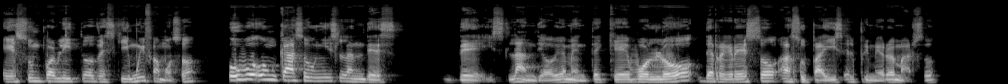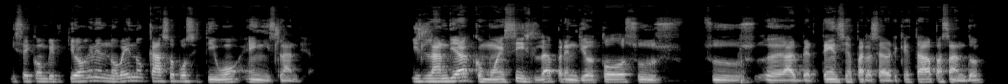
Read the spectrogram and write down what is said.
es un pueblito de esquí muy famoso. Hubo un caso, un islandés de Islandia, obviamente, que voló de regreso a su país el primero de marzo y se convirtió en el noveno caso positivo en Islandia. Islandia, como es isla, prendió todas sus, eh, advertencias para saber qué estaba pasando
